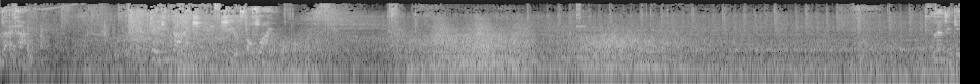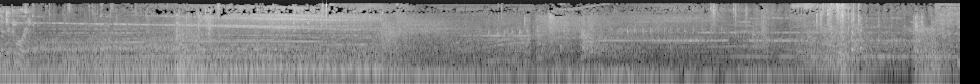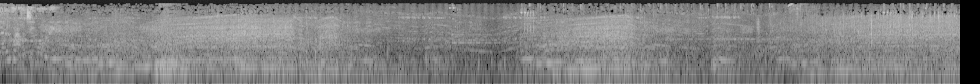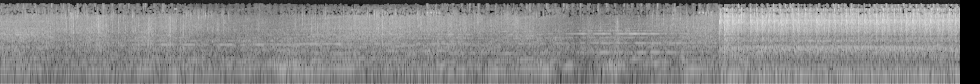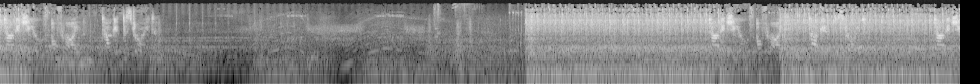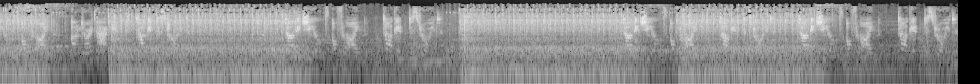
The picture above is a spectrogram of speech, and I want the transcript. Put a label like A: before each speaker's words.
A: under attack. Taking damage offline. Landing gear deployed. Frequency warning.
B: Target destroyed. Target shields offline. Target destroyed. Target shields offline. Target destroyed.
